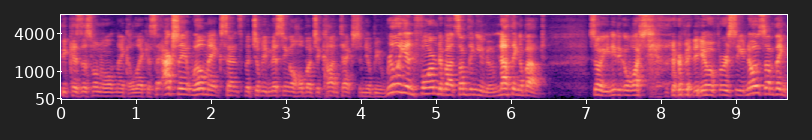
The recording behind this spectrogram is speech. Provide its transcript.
because this one won't make a lick of sense. Actually, it will make sense, but you'll be missing a whole bunch of context and you'll be really informed about something you know nothing about. So you need to go watch the other video first so you know something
